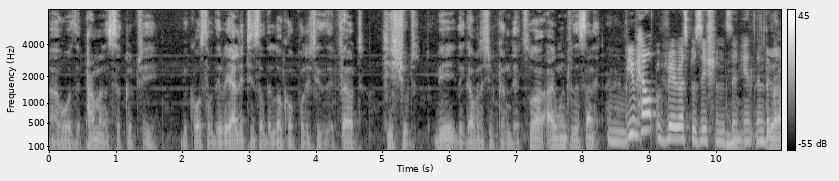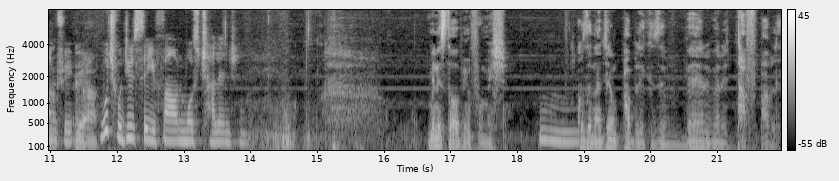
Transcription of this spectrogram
uh, who was the permanent secretary, because of the realities of the local politics, they felt he should be the governorship candidate. So I, went to the Senate. Mm. You've held various positions in, in, in the Yeah, country. yeah. Which would you say you found most challenging? Minister of Information. Mm. Because the Nigerian public is a very, very tough public.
